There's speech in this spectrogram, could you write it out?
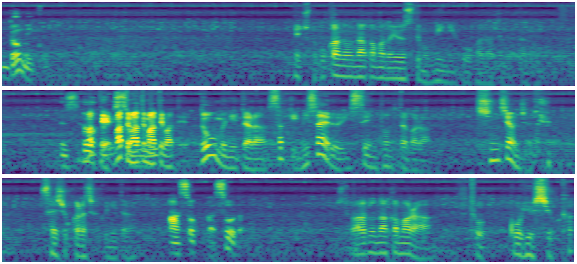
ドーム行こいや、ちょっと他の仲間の様子でも見に行こうかなと思ったんで。う。待って、待って待って待って待って。ドームにいたら、さっきミサイル一斉に飛んでたから、死んじゃうんじゃね最初から近くにいたら。あ、そっか、そうだ。ちょっとあの仲間らと合流しようか。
